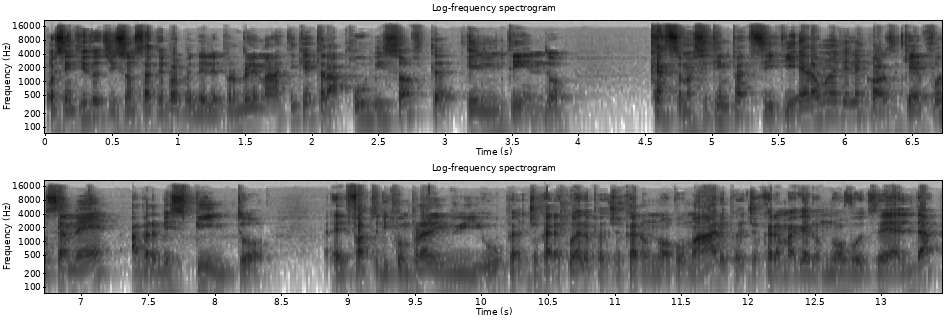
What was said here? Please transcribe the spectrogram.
ho sentito ci sono state proprio delle problematiche tra Ubisoft e Nintendo. Cazzo, ma siete impazziti? Era una delle cose che fosse a me avrebbe spinto eh, il fatto di comprare il Wii U per giocare quello, per giocare un nuovo Mario, per giocare magari un nuovo Zelda.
